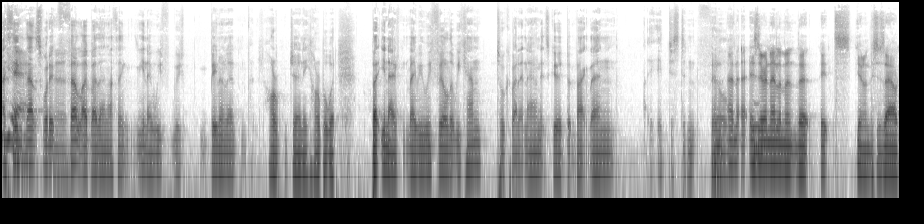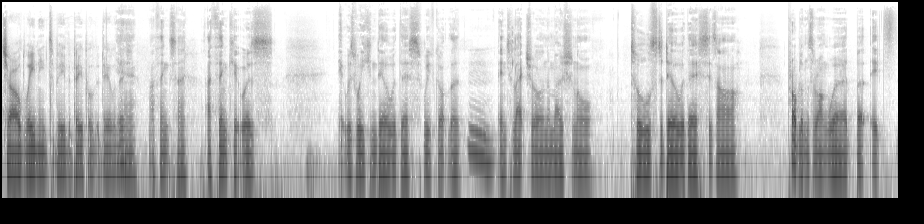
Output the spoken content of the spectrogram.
Yeah. think that's what it Yeah. felt like by then. I think you know we've we've been on a horrible journey, horrible word, but you know maybe we feel that we can talk about it now and it's good. But back then, it just didn't feel. And, and uh, is there an element that it's you know this is our child, we need to be the people that deal with yeah, it? I think so. I think it was. It was we can deal with this. We've got the Mm. intellectual and emotional tools to deal with this. It's our problem's the wrong word, but it's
